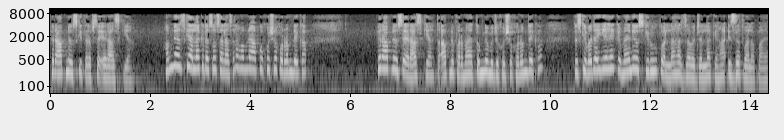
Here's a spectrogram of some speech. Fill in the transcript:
پھر آپ نے اس کی طرف سے اعراض کیا۔ ہم نے عرض کیا، اللہ کے رسول صلی اللہ علیہ وسلم، ہم نے آپ کو خوش و خرم دیکھا۔ پھر آپ نے اسے اعراض کیا، تو آپ نے فرمایا، تم نے مجھے خوش و خرم دیکھا، تو اس کی وجہ یہ ہے کہ میں نے اس کی روح کو اللہ عز و جلہ کے ہاں عزت والا پایا۔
